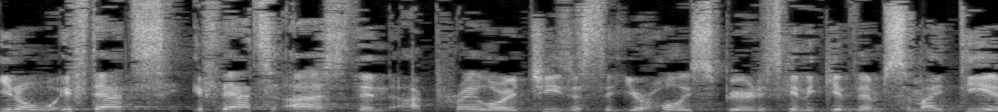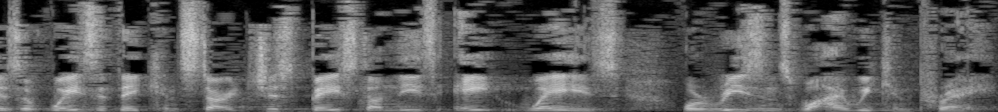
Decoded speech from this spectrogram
You know, if that's, if that's us, then I pray, Lord Jesus, that your Holy Spirit is going to give them some ideas of ways that they can start just based on these eight ways or reasons why we can pray.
